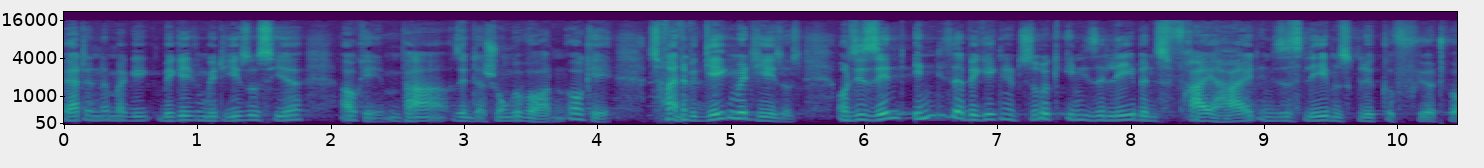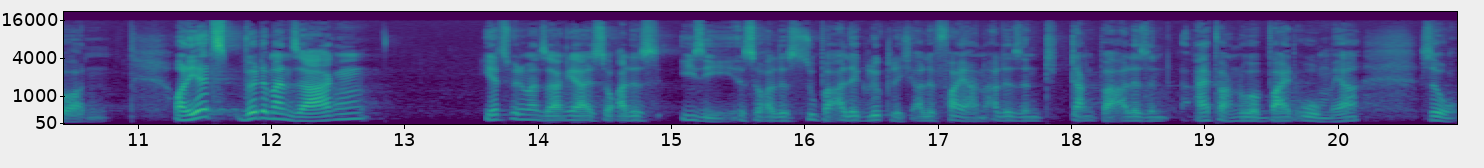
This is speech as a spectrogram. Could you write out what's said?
Wer hatte eine Begegnung mit Jesus hier? Okay, ein paar sind das schon geworden. Okay, war eine Begegnung mit Jesus. Und sie sind in dieser Begegnung zurück in diese Lebensfreiheit, in dieses Lebensglück geführt worden. Und jetzt würde man sagen, jetzt würde man sagen, ja, ist doch alles easy, ist doch alles super, alle glücklich, alle feiern, alle sind dankbar, alle sind einfach nur weit oben, ja. So,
